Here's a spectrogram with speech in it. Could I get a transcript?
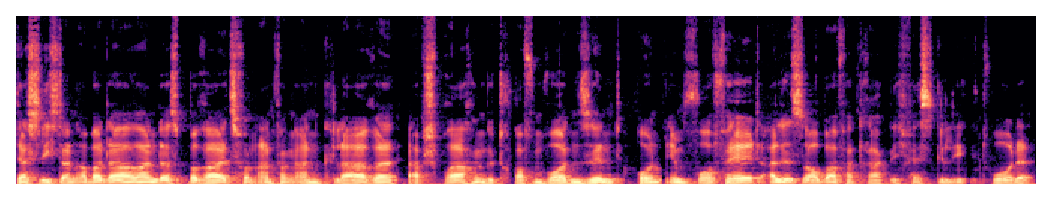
Das liegt dann aber daran, dass bereits von Anfang an klare Absprachen getroffen worden sind und im Vorfeld alles sauber vertraglich festgelegt wurde.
